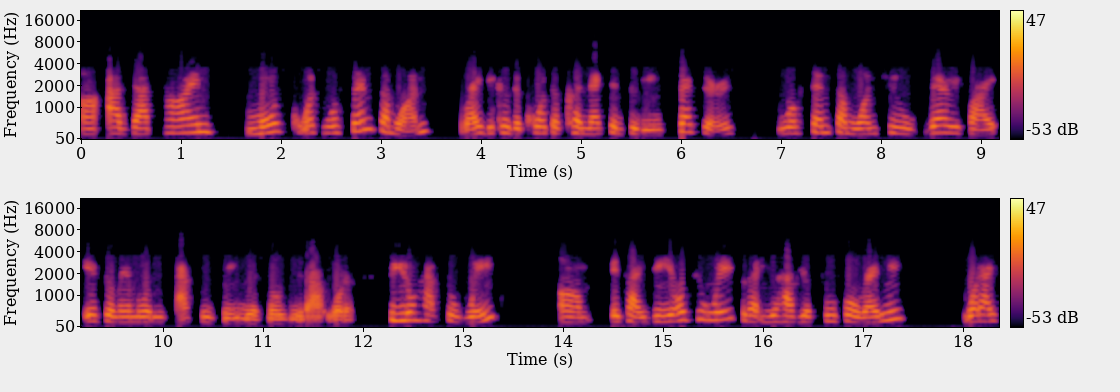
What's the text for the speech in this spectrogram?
Uh, at that time, most courts will send someone, right, because the courts are connected to the inspectors, will send someone to verify if the landlord is actually saying there's no heat hot water. So you don't have to wait. Um, it's ideal to wait so that you have your proof already. What I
